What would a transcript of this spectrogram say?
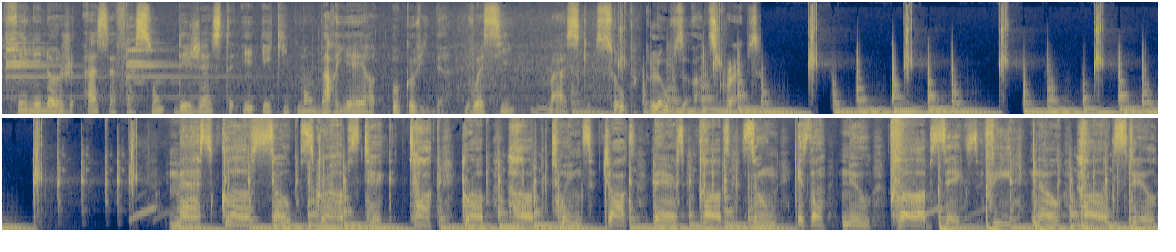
fait l'éloge à sa façon des gestes et équipements barrières au Covid. Voici Mask, Soap, Gloves and Scrubs. Mask, gloves, soap, scrubs, tick tock, grub, hub, twings, jocks, bears, cubs. Zoom is the new club. Six feet, no hugs, still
